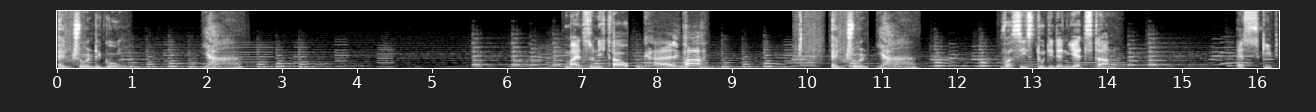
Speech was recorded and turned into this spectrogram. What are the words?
Entschuldigung. Ja? Meinst du nicht auch? Kalt? Pa! Entschuldigung. Ja? Was siehst du dir denn jetzt an? Es gibt...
